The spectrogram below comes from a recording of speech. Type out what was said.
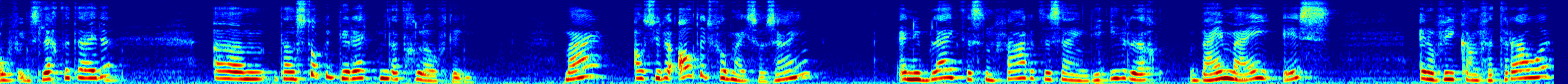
of in slechte tijden, ehm, dan stop ik direct met dat geloofding. Maar als u er altijd voor mij zou zijn, en u blijkt dus een vader te zijn die iedere dag bij mij is, en op wie ik kan vertrouwen,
